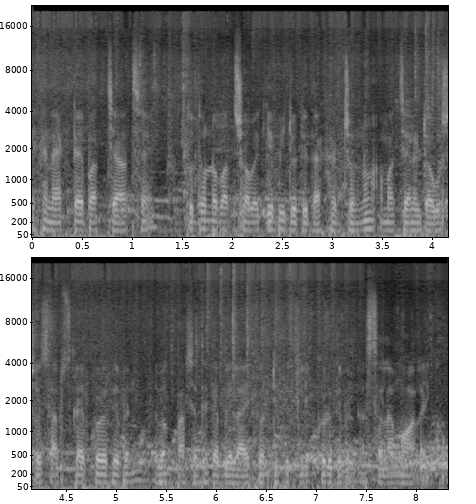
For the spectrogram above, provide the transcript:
এখানে একটাই বাচ্চা আছে। তো ধন্যবাদ সবাইকে ভিডিওটি দেখার জন্য। আমার চ্যানেলটি অবশ্যই সাবস্ক্রাইব করে দেবেন এবং পাশে থাকা বেল আইকনটিতে ক্লিক করে দেবেন। আসসালামু আলাইকুম।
